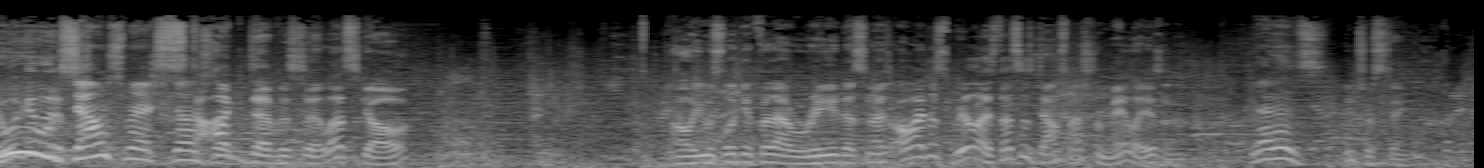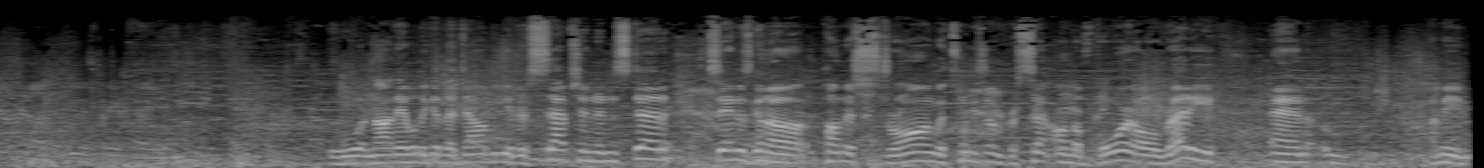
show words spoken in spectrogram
And look Ooh, at this down smash stock it. deficit. Let's go. Oh, he was looking for that read. That's nice. Oh, I just realized that's his down smash from melee, isn't it? Yeah, it is. Interesting. Ooh, not able to get that down B interception. Instead, Sandu's gonna punish strong with 27% on the board already. And I mean,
